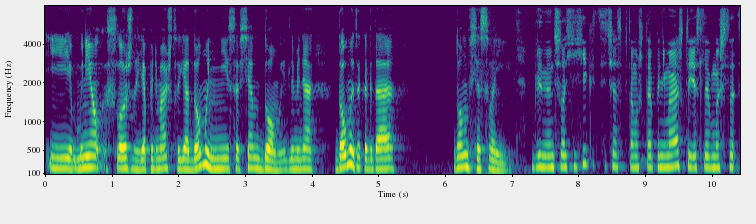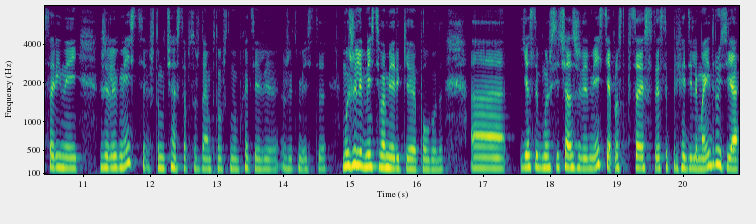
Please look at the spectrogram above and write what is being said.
И мне сложно, я понимаю, что я дома не совсем дома. И для меня дом это когда Дома все свои. Блин, я начала хихикать сейчас, потому что я понимаю, что если бы мы с Ариной жили вместе, что мы часто обсуждаем, потому что мы бы хотели жить вместе. Мы жили вместе в Америке полгода. А, если бы мы сейчас жили вместе, я просто представляю, что если бы приходили мои друзья,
